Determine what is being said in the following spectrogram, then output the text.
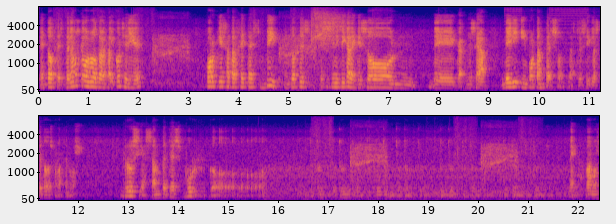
Entonces, tenemos que volver otra vez al coche 10. Porque esa tarjeta es VIP. Entonces, eso significa de que son... De, o sea, Very Important Person. Las tres siglas que todos conocemos. Rusia, San Petersburgo. Venga, vamos,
